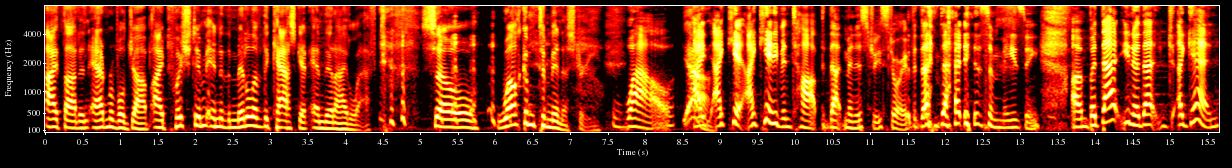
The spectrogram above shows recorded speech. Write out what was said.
I thought, an admirable job. I pushed him into the middle of the casket and then I left. So, welcome to ministry. Wow. Yeah. I, I, can't I can't even top that ministry story, but that that is amazing. Um, but that, you know, that again,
